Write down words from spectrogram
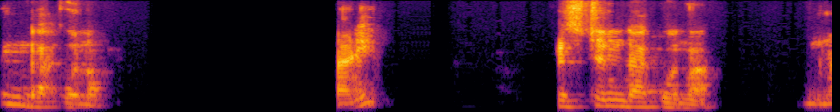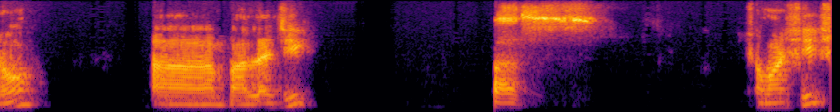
Tristan da Cunha. Sorry? Tristan da Cunha. No. Uh, Balaji? Pass. Shomashish?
